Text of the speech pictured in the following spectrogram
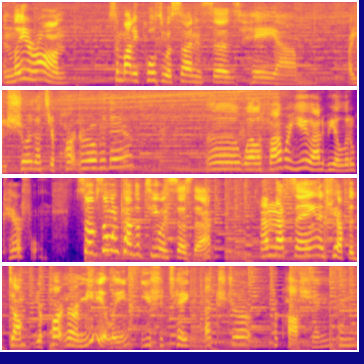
and later on somebody pulls you aside and says, Hey, um, are you sure that's your partner over there? Uh, well, if I were you, I'd be a little careful. So if someone comes up to you and says that, I'm not saying that you have to dump your partner immediately. You should take extra precaution and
